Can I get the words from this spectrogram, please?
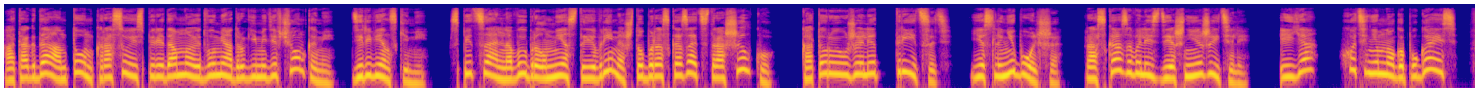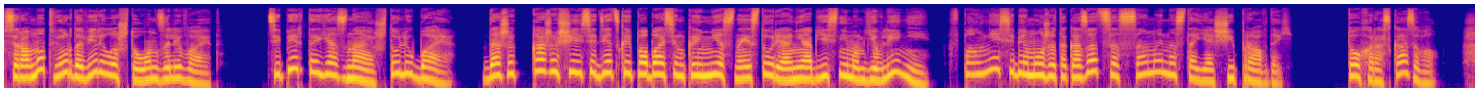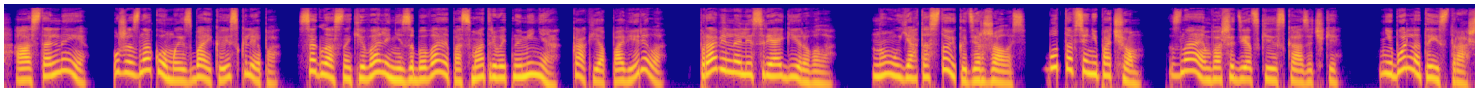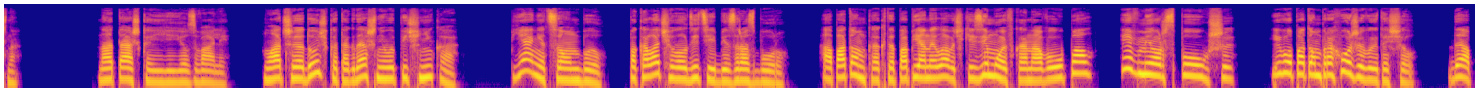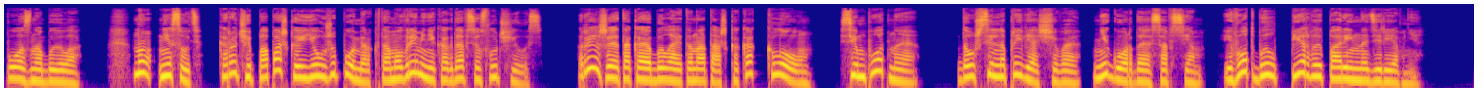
А тогда Антон, красуясь передо мной и двумя другими девчонками, деревенскими, специально выбрал место и время, чтобы рассказать страшилку, которую уже лет 30, если не больше, рассказывали здешние жители. И я, хоть и немного пугаясь, все равно твердо верила, что он заливает. Теперь-то я знаю, что любая, даже кажущаяся детской побасенкой местная история о необъяснимом явлении вполне себе может оказаться самой настоящей правдой. Тоха рассказывал, а остальные, уже знакомые с байкой из склепа, согласно кивали, не забывая посматривать на меня, как я поверила, правильно ли среагировала. Ну, я-то стойко держалась, будто все нипочем. Знаем ваши детские сказочки. Не больно-то и страшно. Наташка ее звали. Младшая дочка тогдашнего печника. Пьяница он был, поколачивал детей без разбору. А потом как-то по пьяной лавочке зимой в канаву упал и вмерз по уши. Его потом прохожий вытащил. Да, поздно было. Ну, не суть. Короче, папашка ее уже помер к тому времени, когда все случилось. Рыжая такая была эта Наташка, как клоун. Симпотная, да уж сильно привязчивая, не гордая совсем. И вот был первый парень на деревне.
